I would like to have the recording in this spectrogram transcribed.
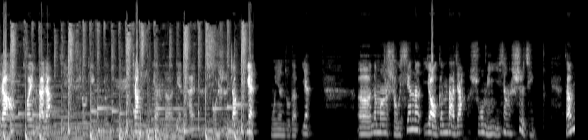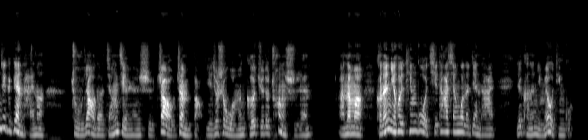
家好，欢迎大家继续收听格局张燕的电台，我是张燕，吴彦祖的燕。呃，那么首先呢，要跟大家说明一项事情，咱们这个电台呢，主要的讲解人是赵振宝，也就是我们格局的创始人啊。那么可能你会听过其他相关的电台，也可能你没有听过，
